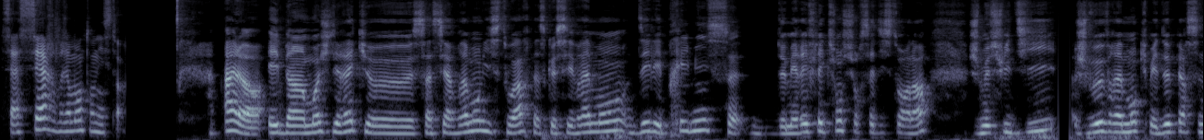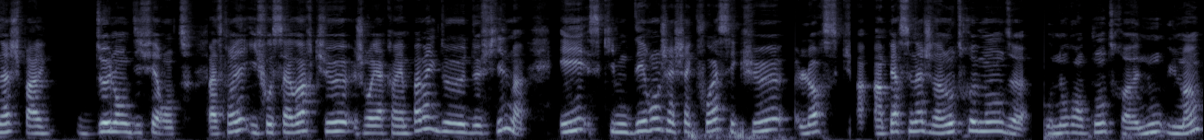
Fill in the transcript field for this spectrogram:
ça sert vraiment ton histoire? Alors, eh ben, moi, je dirais que ça sert vraiment l'histoire parce que c'est vraiment dès les prémices de mes réflexions sur cette histoire-là, je me suis dit, je veux vraiment que mes deux personnages parlent deux langues différentes. Parce qu'en fait, il faut savoir que je regarde quand même pas mal de, de films et ce qui me dérange à chaque fois, c'est que lorsqu'un personnage d'un autre monde nous rencontre, euh, nous humains,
